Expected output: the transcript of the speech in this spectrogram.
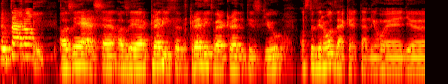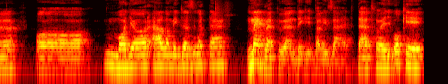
Utána Azért, Ez. azért credit, credit where credit is due, azt azért hozzá kell tenni, hogy ö, a magyar államigazgatás meglepően digitalizált. Tehát, hogy oké, okay,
